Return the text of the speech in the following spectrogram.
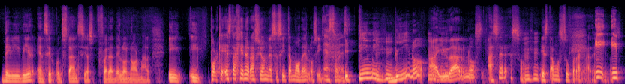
de vivir en circunstancias fuera de lo normal. Y, y porque esta generación necesita modelos. Y, eso es. y Timmy uh -huh. vino uh -huh. a ayudarnos a hacer eso. Uh -huh. Y estamos súper agradecidos. Y, y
